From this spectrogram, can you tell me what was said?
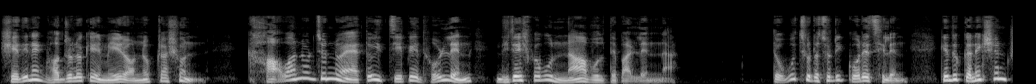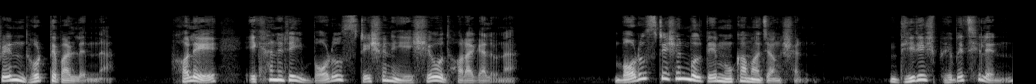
সেদিন এক ভদ্রলোকের মেয়ের অন্নপ্রাশন খাওয়ানোর জন্য এতই চেপে ধরলেন, ধীরেশবাবু না বলতে পারলেন না। তবু ছোটাছুটি করেছিলেন, কিন্তু কানেকশন ট্রেন ধরতে পারলেন না। ফলে এখানের এই বড় স্টেশনে এসেও ধরা গেল না। বড় স্টেশন বলতে মোকামা জাংশন। ধীরেশ ভেবেছিলেন,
